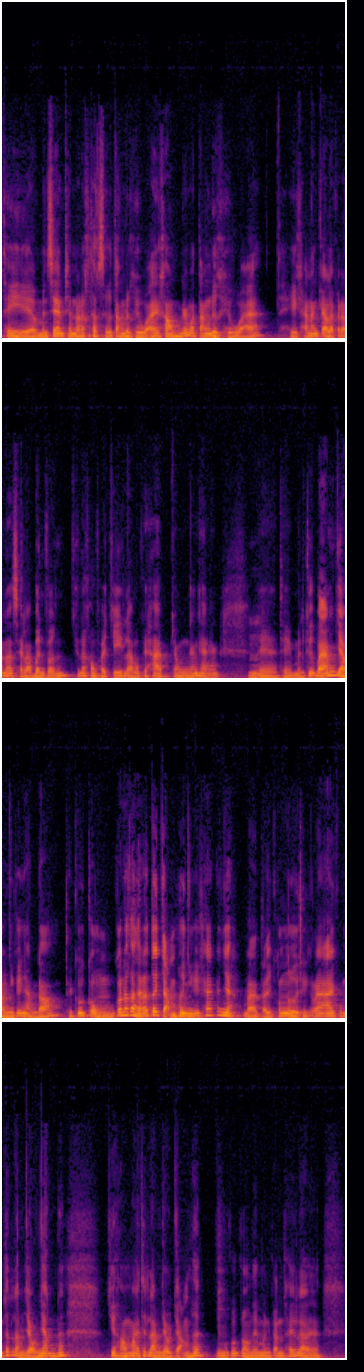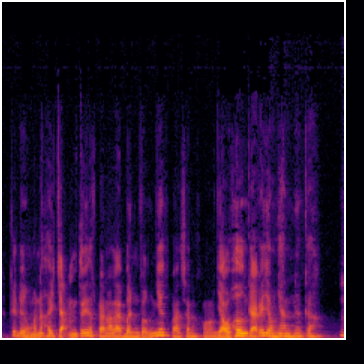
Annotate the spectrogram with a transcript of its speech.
Thì mình xem xem là nó có thật sự tăng được hiệu quả hay không. Nếu mà tăng được hiệu quả thì khả năng cao là cái đó nó sẽ là bền vững chứ nó không phải chỉ là một cái hype trong ngắn hạn Ừ. thì, thì mình cứ bám vào những cái ngành đó thì cuối cùng có nó có thể nó tới chậm hơn những cái khác đó nha và tại con người thì ra ai cũng thích làm giàu nhanh đó chứ không ai thích làm giàu chậm hết nhưng mà cuối cùng thì mình cảm thấy là cái đường mà nó hơi chậm tí thật ra nó lại bền vững nhất và sẽ còn giàu hơn cả cái giàu nhanh nữa cơ Ừ.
